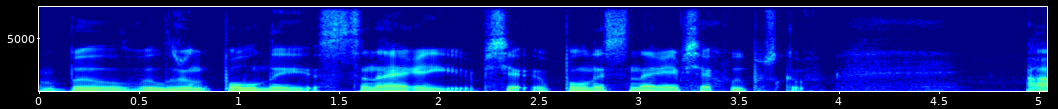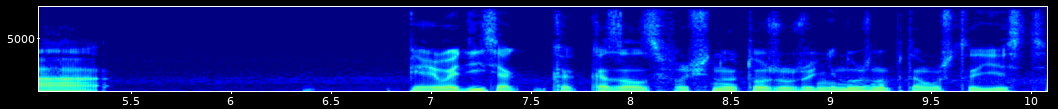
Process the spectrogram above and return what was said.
был выложен полный сценарий, все, полный сценарий всех выпусков. А переводить, а, как казалось, вручную тоже уже не нужно, потому что есть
